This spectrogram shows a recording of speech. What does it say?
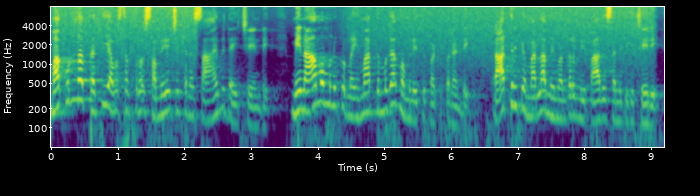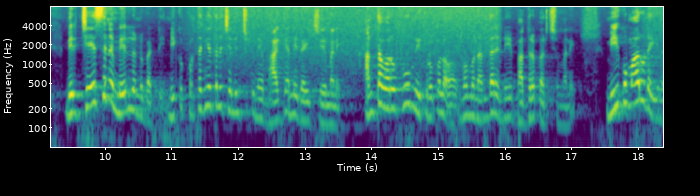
మాకున్న ప్రతి అవసరంలో సమయోచితన సహాయం దయచేయండి. మీ నామమునకు మహిమార్థముగా మమ్మల్ని ఎత్తి పట్టుకునండి. రాత్రికి మరలా మేమందరం మీ పాద సన్నిధికి చేరి మీరు చేసిన మేలును బట్టి మీకు కృతజ్ఞతలు చెల్లించుకునే భాగ్యాన్ని దయచేయమని అంతవరకు మీ కృపలో మమ్మల్ని అందరినీ భద్రపరచమని మీ కుమారుడైన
